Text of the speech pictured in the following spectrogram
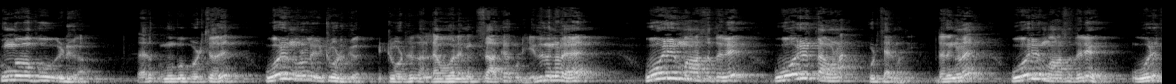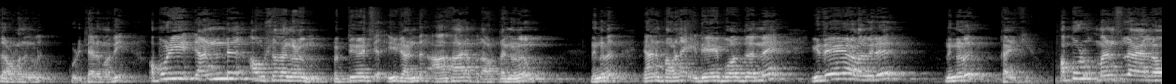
കുങ്കുമപ്പൂ ഇടുക. അതായത് കുങ്കുമപ്പൂ പൊടിച്ചത് ഒരു നുള്ള് ഇട്ട് കൊടുക്കുക. ഇട്ട് കൊടുത്ത് നല്ലപോലെ മിക്സ് ആക്കുക കുടിക്കുക ഇത് നിങ്ങൾ ഒരു മാസത്തിൽ ഒരു തവണ കുടിച്ചാൽ മതി. ഇത് നിങ്ങൾ ഒരു മാസത്തിൽ ഒരു തവണ നിങ്ങൾ കുടിച്ചാൽ മതി. അപ്പോൾ ഈ രണ്ട് ഔഷധങ്ങളും പ്രത്യേകിച്ച് ഈ രണ്ട് ആഹാര പദാർത്ഥങ്ങളും നിങ്ങൾ ഞാൻ പറഞ്ഞ ഇതേപോലെ തന്നെ ഇതേ അളവിൽ നിങ്ങൾ കഴിക്കുക. അപ്പോൾ മനസ്സിലായല്ലോ?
